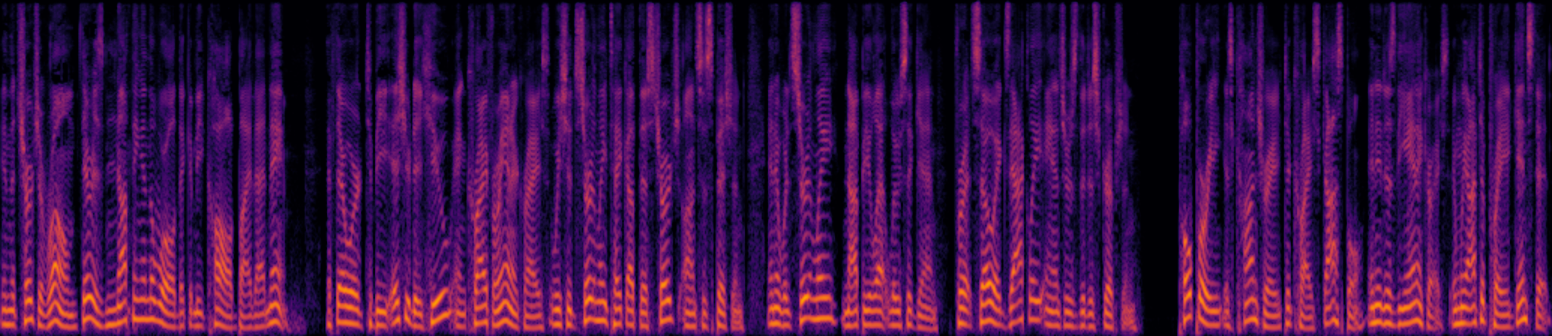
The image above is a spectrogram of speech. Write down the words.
in the Church of Rome, there is nothing in the world that can be called by that name. If there were to be issued a hue and cry for Antichrist, we should certainly take up this church on suspicion, and it would certainly not be let loose again, for it so exactly answers the description. Popery is contrary to Christ's gospel, and it is the Antichrist, and we ought to pray against it.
